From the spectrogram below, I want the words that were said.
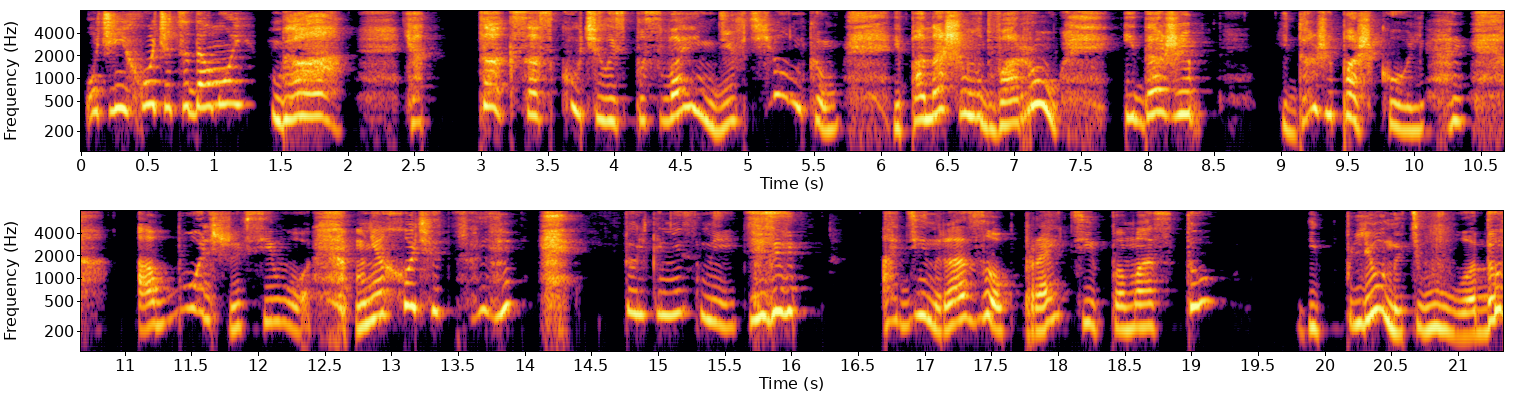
очень хочется домой? Да, я так соскучилась по своим девчонкам и по нашему двору, и даже, и даже по школе. А больше всего мне хочется, только не смейтесь, один разок пройти по мосту и плюнуть в воду.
